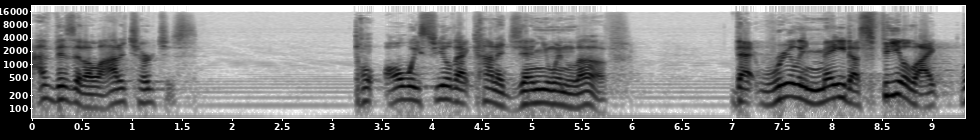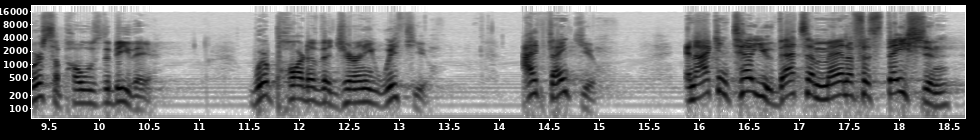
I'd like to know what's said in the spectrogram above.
I visit a lot of churches. Don't always feel that kind of genuine love that really made us feel like we're supposed to be there. We're part of the journey with you. I thank you. And I can tell you that's a manifestation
